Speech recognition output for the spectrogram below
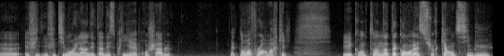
Euh, effectivement, il a un état d'esprit irréprochable. Maintenant, il va falloir marquer. Et quand un attaquant reste sur 46 buts,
